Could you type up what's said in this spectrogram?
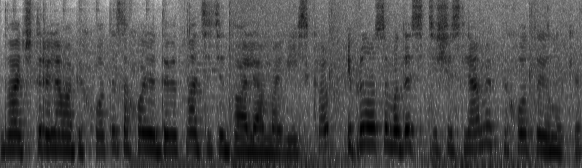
Два і 4 ляма піхоти заходять 19,2 ляма війська і приносимо 10,6 лямів піхоти і луків.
